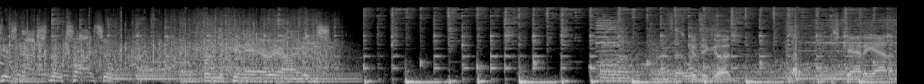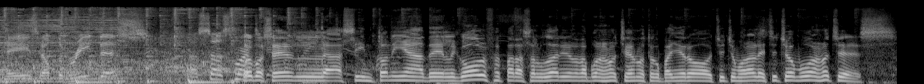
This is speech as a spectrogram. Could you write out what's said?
Wins his national title from the Canary Islands. Could be good. His caddy Adam Hayes helped them read this. Bueno, pues en la sintonía del golf para saludar y dar las buenas noches a nuestro compañero Chicho Morales. Chicho, muy buenas noches.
